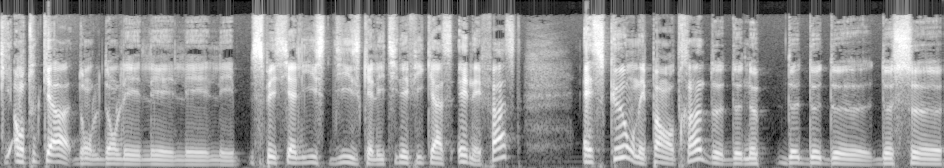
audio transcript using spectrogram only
qui, en tout cas dont, dont les, les, les, les spécialistes disent qu'elle est inefficace et néfaste. Est-ce qu'on n'est pas en train de de, de, de, de, de, se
